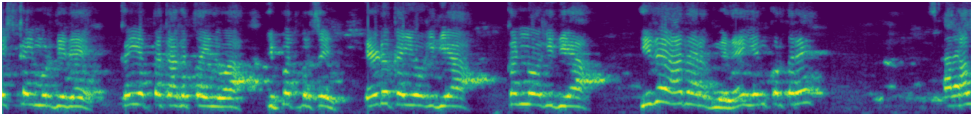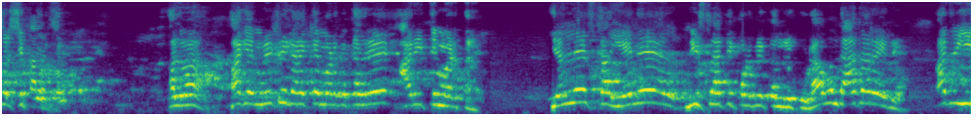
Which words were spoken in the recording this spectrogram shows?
ಎಷ್ಟು ಕೈ ಮುರಿದಿದೆ? ಕೈ ಎತ್ತಕ್ಕಾಗತ್ತಾ ಇಲ್ವಾ? ಇಪ್ಪತ್ತು ಪರ್ಸೆಂಟ್ ಎರಡು ಕೈ ಹೋಗಿದ್ಯಾ? ಕಣ್ಣು ಹೋಗಿದ್ಯಾ? ಇದೇ ಆಧಾರದ ಮೇಲೆ ಏನು ಕೊಡ್ತಾರೆ? ಸ್ಕಾಲರ್ಶಿಪ್ ಕೊಡ್ತಾರೆ. ಅಲ್ವಾ? ಹಾಗೆ ಮಿಲಿಟರಿಗೆ ಆಯ್ಕೆ ಮಾಡ್ಬೇಕಾದ್ರೆ ಆ ರೀತಿ ಮಾಡ್ತಾರೆ. ಎಲ್ಲೇ ಏನೇ ಮೀಸಲಾತಿ ಕೊಡ್ಬೇಕಂದ್ರೂ ಕೂಡ ಒಂದು ಆಧಾರ ಇದೆ. ಆದ್ರೆ ಈ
